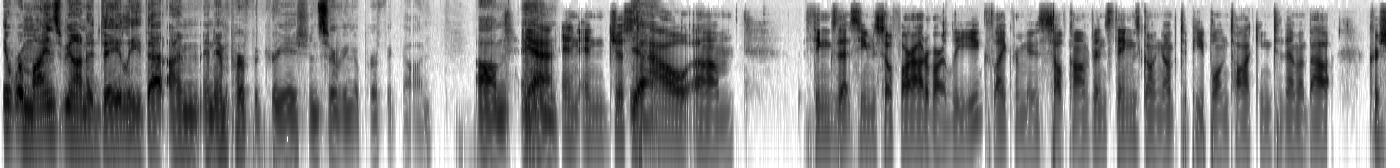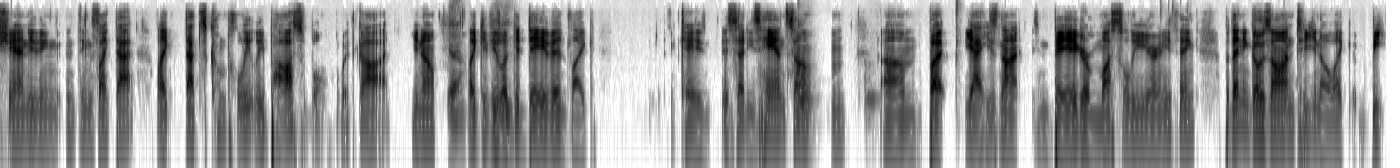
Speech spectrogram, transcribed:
it reminds me on a daily that I'm an imperfect creation serving a perfect God. Um, and, yeah, and and just yeah. how um, things that seem so far out of our league, like for me, self confidence things, going up to people and talking to them about Christianity and things like that, like that's completely possible with God. You know, yeah. like if you look mm-hmm. at David, like okay, it said he's handsome, um, but yeah, he's not big or muscly or anything. But then he goes on to you know like beat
